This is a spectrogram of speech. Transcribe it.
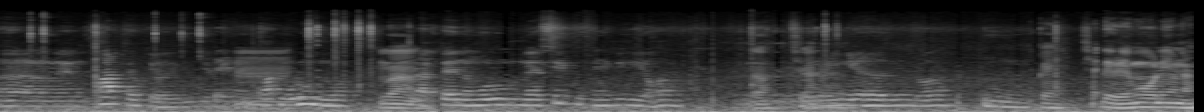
à, nên thoát theo kiểu như đây là Ừ. thoát module luôn Vâng. đặt tên là module exit thì cái nhiều hơn Rồi, chả- ý nghĩa hơn đó ừ. ok, chạy thử demo đi em nào.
